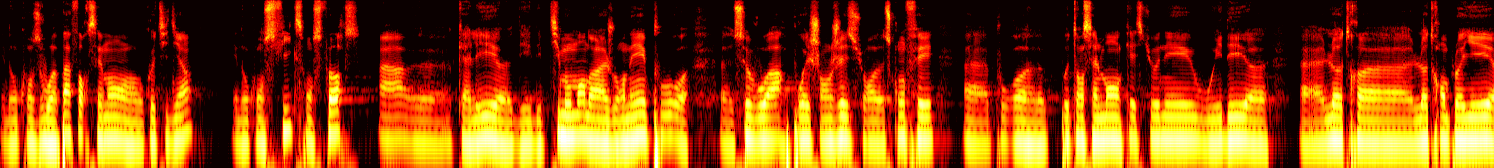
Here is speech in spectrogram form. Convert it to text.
et donc on se voit pas forcément au quotidien. Et donc on se fixe, on se force à euh, caler euh, des, petits moments dans la journée pour euh, se voir, pour échanger sur ce qu'on fait, pour potentiellement questionner ou aider l'autre l'autre employé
